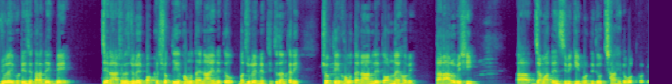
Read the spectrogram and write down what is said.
জুলাই ঘটিয়েছে, তারা দেখবে যে না, আসলে জুলাই পক্ষের শক্তিকে ক্ষমতায় না এনে তো বা জুলাই নেতৃত্বদানকারী শক্তিকে ক্ষমতায় না আনলে তো অন্যায় হবে। তারা আরও বেশি জামাত এনসিবি কি ভোট দিতে উৎসাহিত বোধ করবে।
